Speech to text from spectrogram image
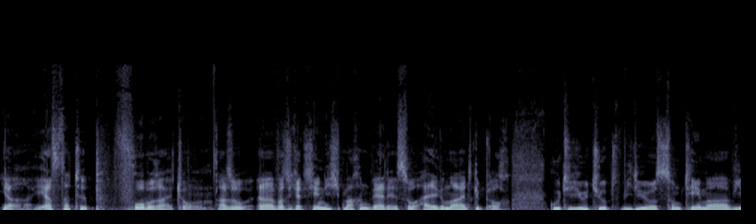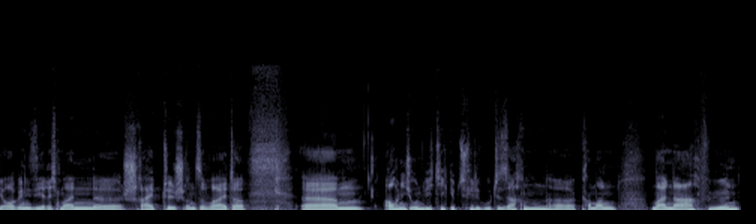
Ja, erster Tipp, Vorbereitung. Also äh, was ich jetzt hier nicht machen werde, ist so allgemein, es gibt auch gute YouTube-Videos zum Thema, wie organisiere ich meinen äh, Schreibtisch und so weiter. Ähm, auch nicht unwichtig, gibt es viele gute Sachen, äh, kann man mal nachfühlen.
